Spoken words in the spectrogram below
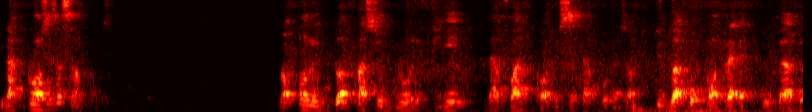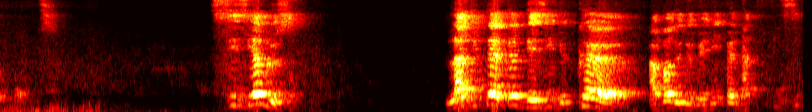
Il a plongé sa sentence. Donc on ne doit pas se glorifier d'avoir commis cette abomination. Tu dois au contraire être couvert de honte. Sixième leçon. L'adultère est un désir du cœur avant de devenir un acte physique.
